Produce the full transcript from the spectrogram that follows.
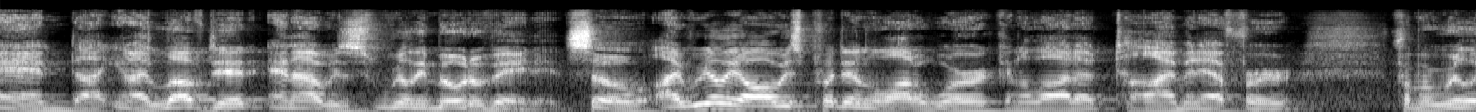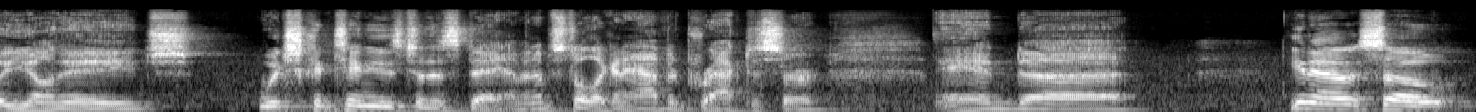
and uh, you know I loved it and I was really motivated. So I really always put in a lot of work and a lot of time and effort from a really young age, which continues to this day. I mean, I'm still like an avid practicer, and uh, you know, so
